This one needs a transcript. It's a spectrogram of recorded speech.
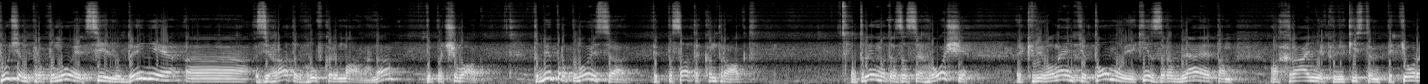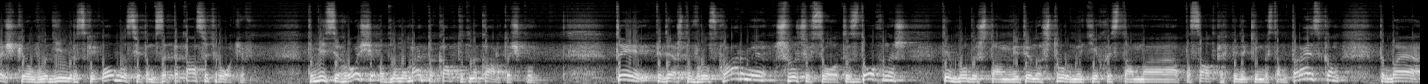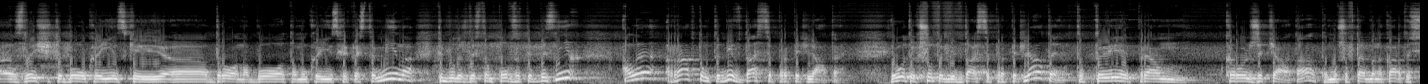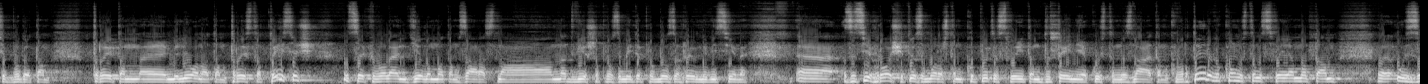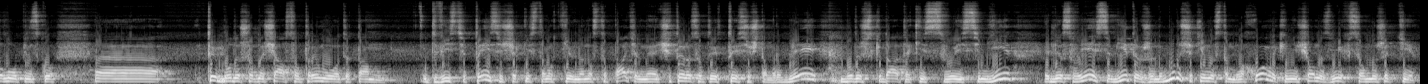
Путін пропонує цій людині е, зіграти в гру в кальмара. Да? Типу, чувак, тобі пропонується підписати контракт, отримати за це гроші, еквівалентні тому, які заробляє там охранник в якійсь там п'ятерочки у Владимирській області там, за 15 років. Тобі ці гроші одномоментно каптуть на карточку. Ти підеш в русську армію, швидше всього ти здохнеш, ти будеш там йти на штурм якихось там е, посадках під якимось там Турецьком, тебе знищить або український е, дрон, або там українська якась там міна, ти будеш десь там повзати без ніг, але раптом тобі вдасться пропетляти. І от якщо тобі вдасться пропетляти, то ти прям король життя, та? тому що в тебе на картосі буде там 3 там, е, мільйона там, 300 тисяч, ну, це еквівалент ділимо там зараз на, на дві, щоб розуміти приблизно гривні від. Е, за ці гроші ти зможеш там купити своїй там дитині якусь там, не знаю, там квартиру в якомусь там своєму там е, ось Залупінську. Е, ти будеш одночасно отримувати там 200 тисяч, якісь там активний наступательні, 400 тисяч там рублей, будеш скидати якісь свої сім'ї, і для своєї сім'ї ти вже не будеш якимось там лохом, який нічого не зміг в цьому житті.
